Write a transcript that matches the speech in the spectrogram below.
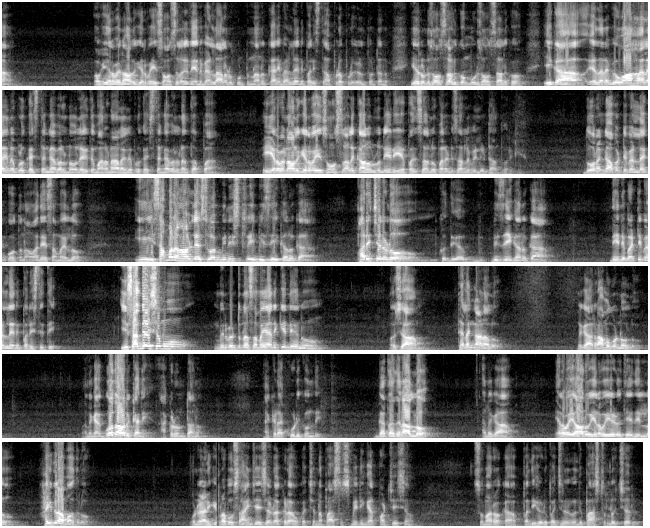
ఒక ఇరవై నాలుగు ఇరవై సంవత్సరాలు నేను వెళ్ళాలనుకుంటున్నాను కానీ వెళ్ళలేని పరిస్థితి అప్పుడప్పుడు వెళ్తుంటాను. ఏ రెండు సంవత్సరాలకో మూడు సంవత్సరాలకో. ఇక ఏదైనా వివాహాలు అయినప్పుడు ఖచ్చితంగా వెళ్ళడం లేకపోతే మరణాలు అయినప్పుడు ఖచ్చితంగా వెళ్ళడం తప్ప ఈ ఇరవై నాలుగు ఇరవై సంవత్సరాల కాలంలో నేను ఏ పదిసార్లు పన్నెండు సార్లు వెళ్ళింటాను అంతవరకే దూరం కాబట్టి వెళ్ళలేకపోతున్నాం అదే సమయంలో. ఈ సమ్మర్ హాలిడేస్లో మినిస్ట్రీ బిజీ కనుక పరిచయలో కొద్దిగా బిజీ కనుక దీన్ని బట్టి వెళ్ళలేని పరిస్థితి. ఈ సందేశము మీరు వింటున్న సమయానికి నేను బహుశా తెలంగాణలో అనగా రామగుండంలో అనగా గోదావరి కని అక్కడ ఉంటాను. అక్కడ కూడికుంది. గత దినాల్లో అనగా ఇరవై ఆరు ఇరవై ఏడు తేదీల్లో హైదరాబాదులో ఉండడానికి ప్రభు సాయం చేశాడు. అక్కడ ఒక చిన్న పాస్టర్స్ మీటింగ్ ఏర్పాటు చేశాం. సుమారు ఒక పదిహేడు పద్దెనిమిది మంది పాస్టర్లు వచ్చారు.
